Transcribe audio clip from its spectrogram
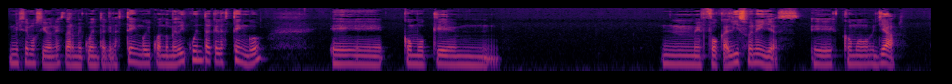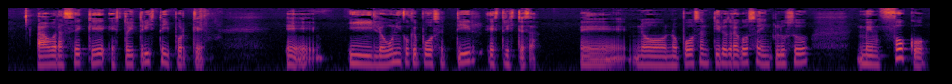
mis emociones, darme cuenta que las tengo y cuando me doy cuenta que las tengo, eh, como que mm, me focalizo en ellas. Es como ya, ahora sé que estoy triste y por qué. Eh, y lo único que puedo sentir es tristeza. Eh, no, no puedo sentir otra cosa, incluso me enfoco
